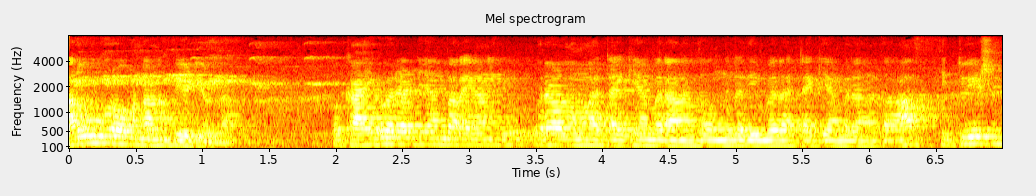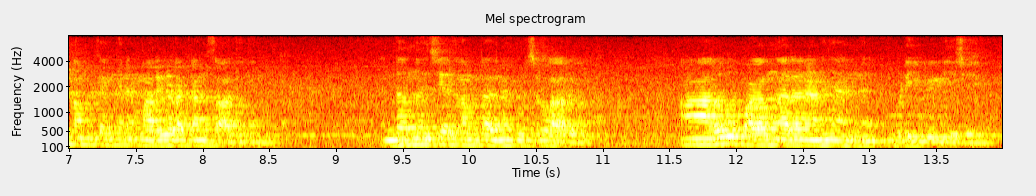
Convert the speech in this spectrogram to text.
അറിവ് കുറവുകൊണ്ടാണ് പേടി ഉണ്ടാകുന്നത് ഇപ്പോൾ കായികപരമായിട്ട് ഞാൻ പറയുകയാണെങ്കിൽ ഒരാൾ നമ്മൾ അറ്റാക്ക് ചെയ്യാൻ വരാനത്തോ ഒന്നിലധികം പേർ അറ്റാക്ക് ചെയ്യാൻ വരാനത്തോ ആ സിറ്റുവേഷൻ നമുക്ക് എങ്ങനെ മറികടക്കാൻ സാധിക്കുന്നില്ല എന്താണെന്ന് വെച്ചാൽ നമുക്ക് അതിനെക്കുറിച്ചുള്ള അറിവില്ല ആ അറിവ് പകർന്നു തരാനാണ് ഞാൻ ഇവിടെ ഈ വീഡിയോ ചെയ്യുന്നത്.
